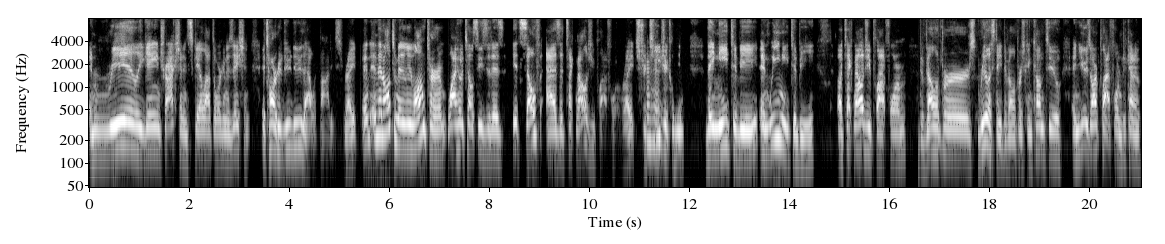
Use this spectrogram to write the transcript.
and really gain traction and scale out the organization. It's harder to do that with bodies, right? And and then ultimately long term, WhyHotel sees it as itself as a technology platform, right? Mm-hmm. Strategically, mm-hmm. they need to be and we need to be a technology platform developers, real estate developers can come to and use our platform to kind of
